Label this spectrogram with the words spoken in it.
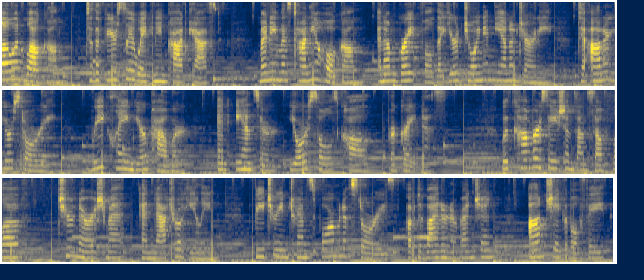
Hello and welcome to the Fiercely Awakening podcast. My name is Tonya Holcomb, and I'm grateful that you're joining me on a journey to honor your story, reclaim your power, and answer your soul's call for greatness. With conversations on self love, true nourishment, and natural healing, featuring transformative stories of divine intervention, unshakable faith,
